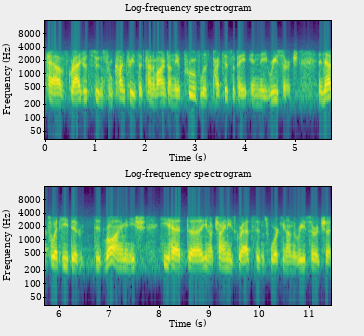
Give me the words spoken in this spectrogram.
have graduate students from countries that kind of aren't on the approved list participate in the research. And that's what he did did wrong. I mean, he sh- he had uh, you know Chinese grad students working on the research. Uh,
